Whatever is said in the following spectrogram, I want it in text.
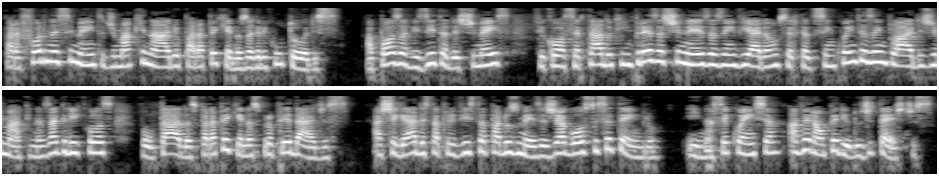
para fornecimento de maquinário para pequenos agricultores. Após a visita deste mês, ficou acertado que empresas chinesas enviarão cerca de 50 exemplares de máquinas agrícolas voltadas para pequenas propriedades. A chegada está prevista para os meses de agosto e setembro, e, na sequência, haverá um período de testes.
